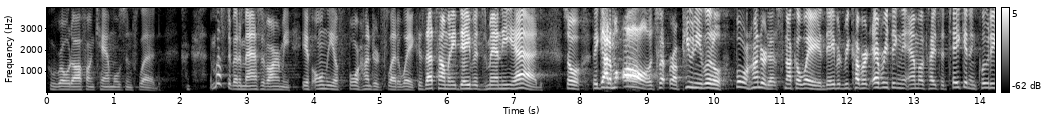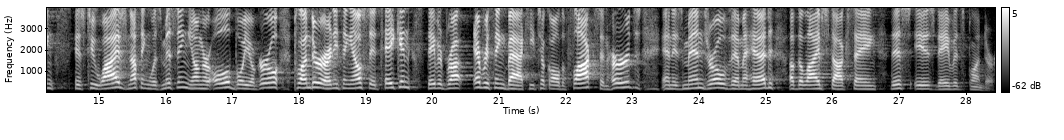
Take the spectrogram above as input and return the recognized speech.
who rode off on camels and fled. It must have been a massive army if only a 400 fled away, because that's how many David's men he had. So they got them all except for a puny little 400 that snuck away. And David recovered everything the Amalekites had taken, including his two wives. Nothing was missing, young or old, boy or girl, plunder or anything else they had taken. David brought everything back. He took all the flocks and herds, and his men drove them ahead of the livestock, saying, This is David's plunder.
